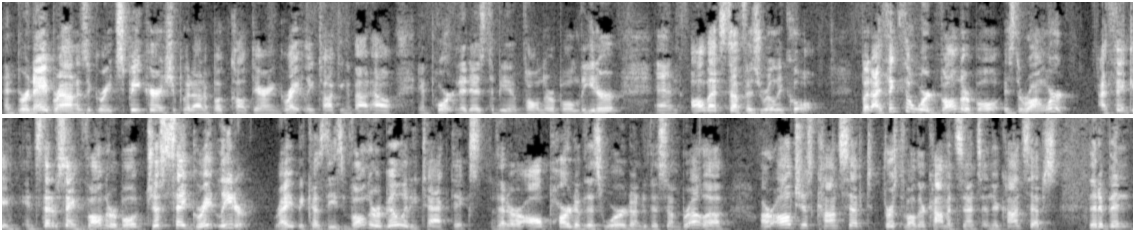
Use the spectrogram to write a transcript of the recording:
And Brene Brown is a great speaker, and she put out a book called Daring Greatly, talking about how important it is to be a vulnerable leader. And all that stuff is really cool. But I think the word vulnerable is the wrong word. I think in, instead of saying vulnerable, just say great leader, right? Because these vulnerability tactics that are all part of this word under this umbrella are all just concept. First of all, they're common sense and they're concepts that have been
